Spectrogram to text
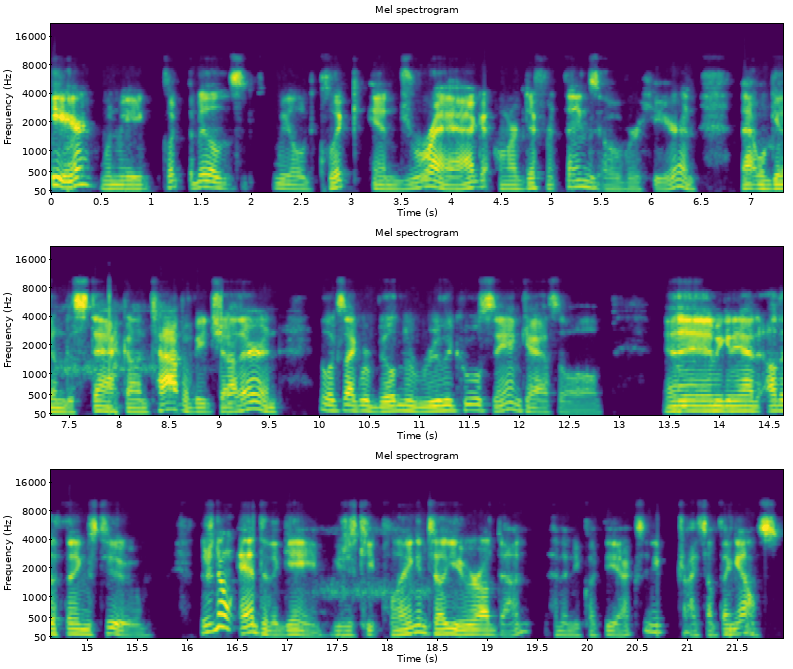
Here, when we click the builds, we'll click and drag our different things over here, and that will get them to stack on top of each other, and it looks like we're building a really cool sandcastle. And then we can add other things too. There's no end to the game. You just keep playing until you are all done and then you click the X and you try something else.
